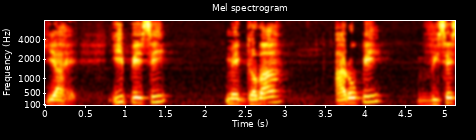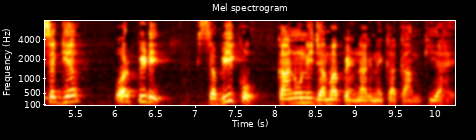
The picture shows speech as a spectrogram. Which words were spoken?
किया है। ई पेशी में गवाह, आरोपी, विशेषज्ञ और पीड़ित सभी को कानूनी जामा पहनाने का काम किया है।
